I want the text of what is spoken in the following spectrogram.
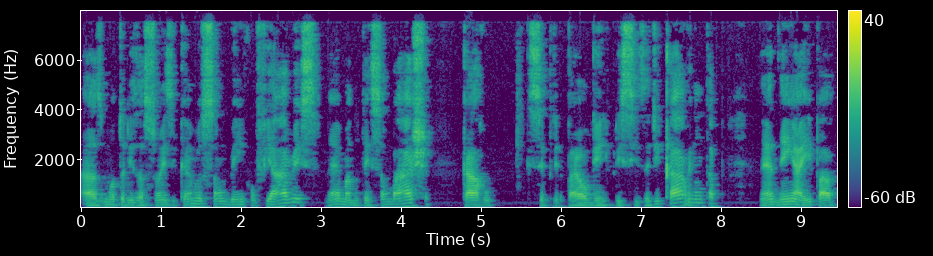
as motorizações e câmbios são bem confiáveis, né? manutenção baixa, carro para alguém que precisa de carro e não está né, nem aí para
